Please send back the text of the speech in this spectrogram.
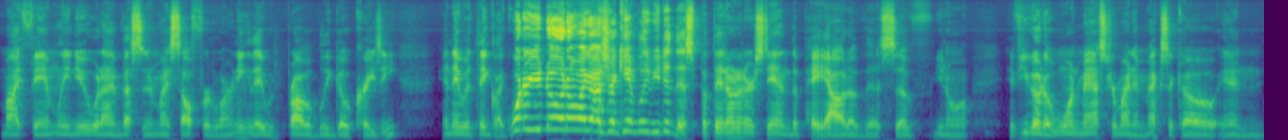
my family knew what I invested in myself for learning, they would probably go crazy. And they would think like, "What are you doing? Oh my gosh, I can't believe you did this!" But they don't understand the payout of this. Of you know, if you go to one mastermind in Mexico and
